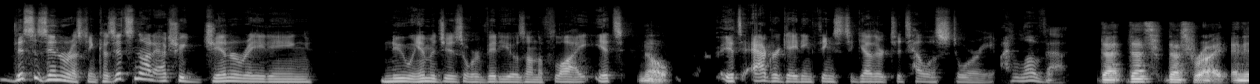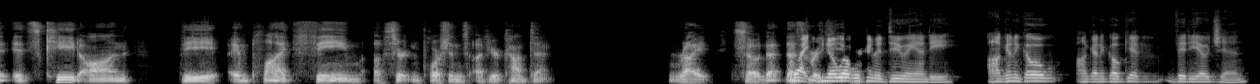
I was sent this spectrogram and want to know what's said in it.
this is interesting because it's not actually generating new images or videos on the fly. It's no, it's aggregating things together to tell a story. I love that. That that's that's right, and it, it's keyed on the implied theme of certain portions of your content. Right. So that that's right. You know what we're gonna do, Andy? I'm gonna go. I'm gonna go get VideoGen.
